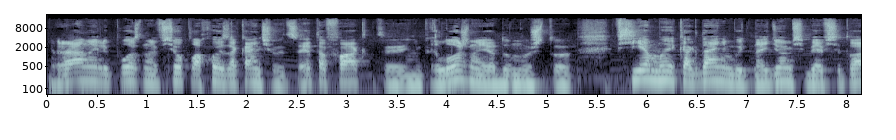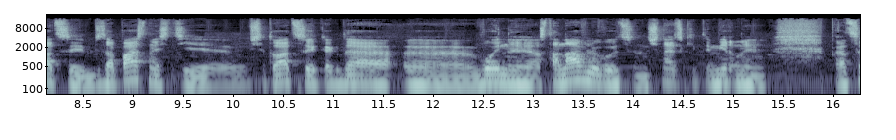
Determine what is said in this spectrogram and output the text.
рано или поздно все плохое заканчивается. Это факт э, непреложный. Я думаю, что все мы когда-нибудь найдем себя в ситуации безопасности, в ситуации, когда э, войны останавливаются, начинаются какие-то мирные процессы.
